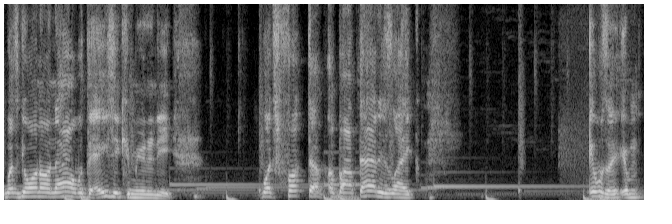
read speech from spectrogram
what's going on now with the asian community what's fucked up about that is like it was a in,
